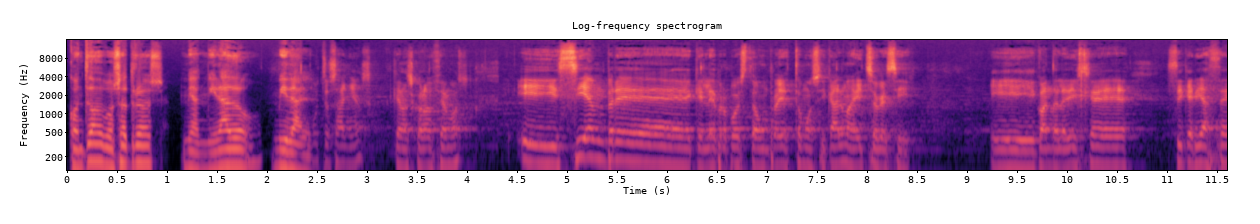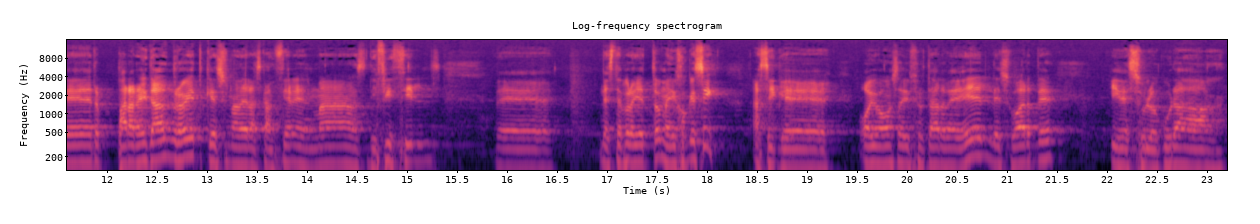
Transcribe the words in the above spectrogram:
Con todos vosotros, mi admirado Vidal. Muchos años que nos conocemos y siempre que le he propuesto un proyecto musical me ha dicho que sí. Y cuando le dije si quería hacer Paranoid Android, que es una de las canciones más difíciles de, este proyecto, me dijo que sí. Así que hoy vamos a disfrutar de él, de su arte y de su locura,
